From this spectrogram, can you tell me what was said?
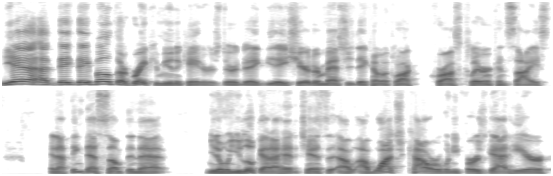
Yeah, uh, they they both are great communicators. They're, they they share their message. They come across clear and concise, and I think that's something that you know, when you look at, I had a chance to. I, I, watched Cowher when he first got here,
